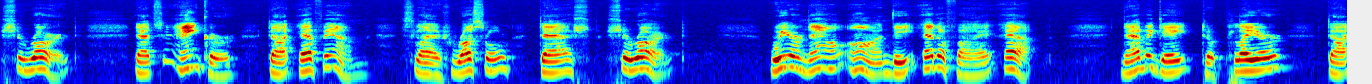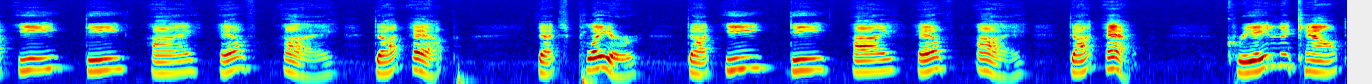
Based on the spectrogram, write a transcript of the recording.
sherrard. That's anchor.fm slash russell sherrard. We are now on the Edify app. Navigate to player.edify app. That's player.edify.app. Create an account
